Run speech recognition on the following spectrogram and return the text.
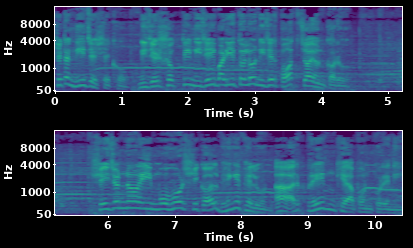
সেটা নিজে শেখো। নিজের শক্তি নিজেই বাড়িয়ে তোলো, নিজের পথ চয়ন করো। সেই জন্য এই মোহর শিকল ভেঙে ফেলুন, আর প্রেমকে আপন করে নিন।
